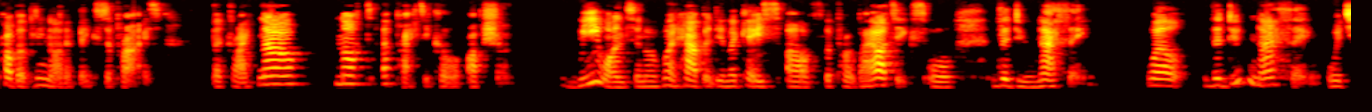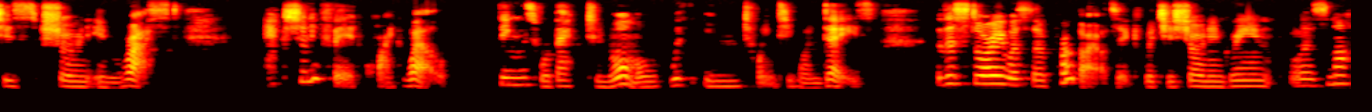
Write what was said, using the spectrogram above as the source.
Probably not a big surprise, but right now, not a practical option. We want to know what happened in the case of the probiotics or the do nothing. Well, the do nothing, which is shown in rust, actually fared quite well. Things were back to normal within 21 days. The story with the probiotic, which is shown in green, was not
